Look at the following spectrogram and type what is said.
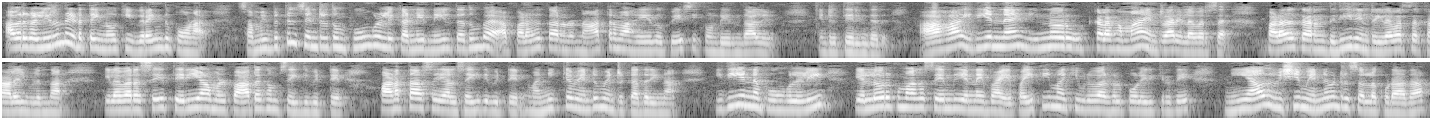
அவர்கள் இருந்த இடத்தை நோக்கி விரைந்து போனார். சமீபத்தில் சென்றதும் பூங்குழலி கண்ணீர் நீள் ததும்ப அப்படகுக்காரனுடன் ஆத்திரமாக ஏதோ பேசிக் கொண்டிருந்தாள் என்று தெரிந்தது. ஆஹா இது என்ன? இன்னொரு உட்கலகமா? என்றார் இளவரசர். படகுக்காரன் திடீர் என்று இளவரசர் காலில் விழுந்தான். இளவரசே தெரியாமல் பாதகம் செய்துவிட்டேன். பணத்தாசையால் செய்துவிட்டேன். மன்னிக்க வேண்டும் என்று கதறினான். இது என்ன பூங்குழலி? எல்லோருக்குமாக சேர்ந்து என்னை பய பைத்தியமாக்கி விடுவார்கள் போலிருக்கிறதே. நீயாவது விஷயம் என்னவென்று சொல்லக்கூடாதா?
